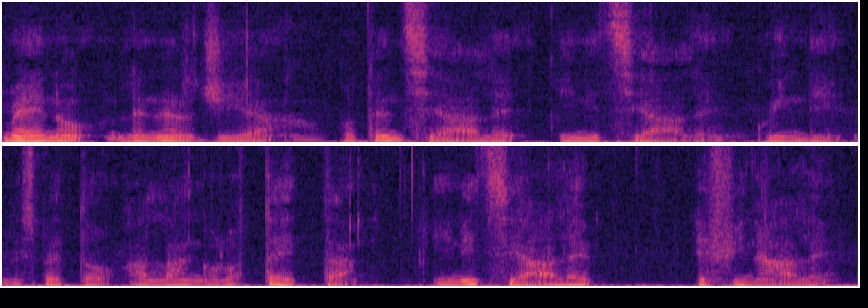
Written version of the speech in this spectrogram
meno l'energia potenziale iniziale quindi rispetto all'angolo θ iniziale e finale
